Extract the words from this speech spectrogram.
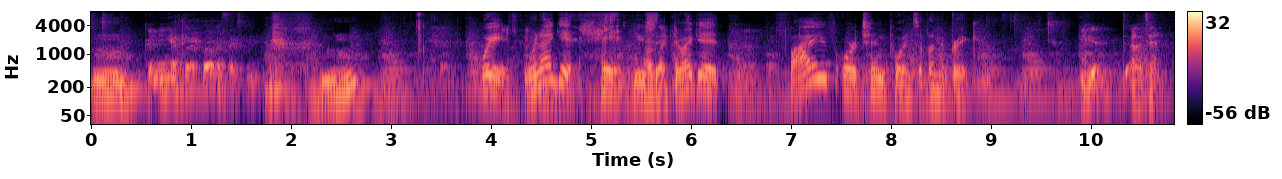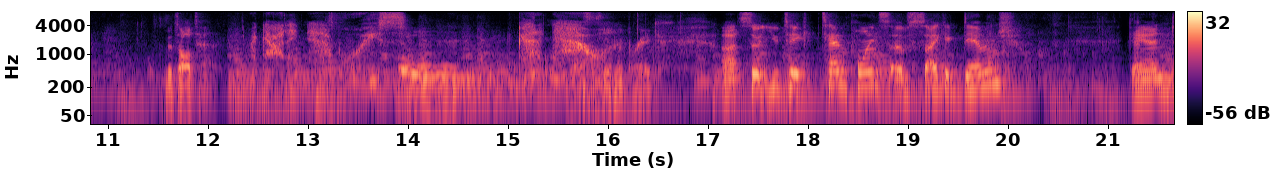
couldn't you get that bonus XP? Wait, when I get hit, you was said, like- do I get five or ten points of limit break? You get uh, 10. That's all 10. I got it now, boys. Oh. I got it now. Limit break. Uh, so you take 10 points of psychic damage, and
